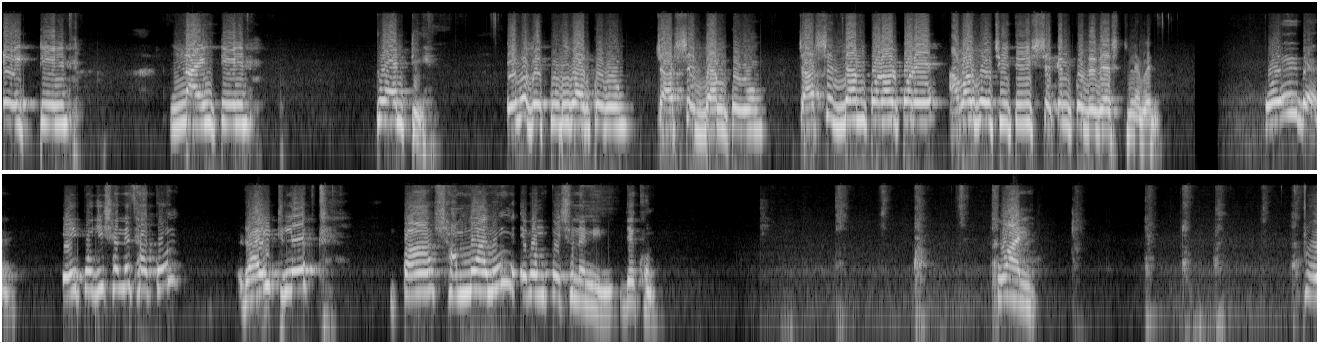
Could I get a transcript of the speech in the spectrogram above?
eighteen nineteen twenty এভাবে কুড়ি বার করুন চার সেট ব্যায়াম করুন। চার সেট ব্যায়াম করার পরে আবার বলছি তিরিশ সেকেন্ড করে রেস্ট নেবেন। পরের ব্যায়াম, এই পজিশনে থাকুন রাইট লেফট পা সামনে আনুন এবং পেছনে নিন। দেখুন। One two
